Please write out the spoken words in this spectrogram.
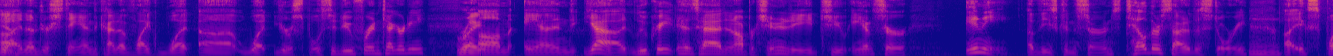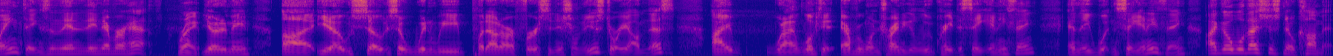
Yeah. uh, and understand kind of like what uh, what you're supposed to do for integrity. right Um, and yeah, Loot Crate has had an opportunity to answer any of these concerns, tell their side of the story, Mhm. uh, explain things, and then they never have. Right You know what I mean? Uh, you know, so so when we put out our first initial news story on this, I when I looked at everyone trying to get Loot Crate to say anything, and they wouldn't say anything, I go, well, that's just no comment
